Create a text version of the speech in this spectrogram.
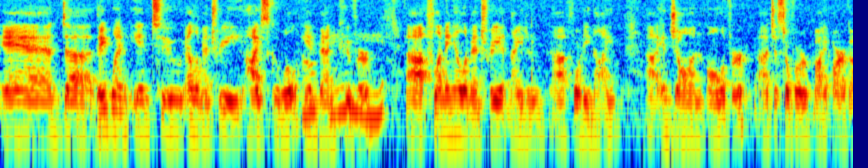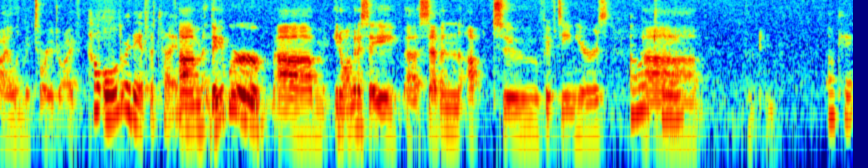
And uh, they went into elementary high school in Vancouver, uh, Fleming Elementary at Knight and uh, 49, uh, and John Oliver, uh, just over by Argyle and Victoria Drive. How old were they at the time? Um, they were, um, you know, I'm going to say uh, seven up to 15 years. okay. Uh, okay.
